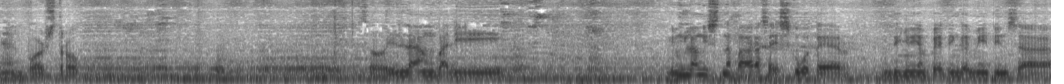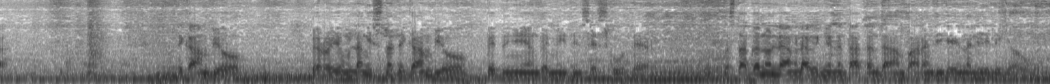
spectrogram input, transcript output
Yan 4 stroke. So yun lang. Bali yung langis na para sa scooter hindi nyo yan pwedeng gamitin sa decambio pero yung langis na decambio pwede nyo yan gamitin sa scooter. Basta ganun lang. Lagi nyo lang tatandaan para hindi kayo naliligaw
